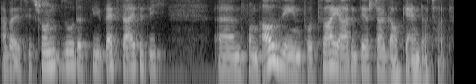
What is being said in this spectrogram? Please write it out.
Aber es ist schon so, dass die Webseite sich ähm, vom Aussehen vor zwei Jahren sehr stark auch geändert hat.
